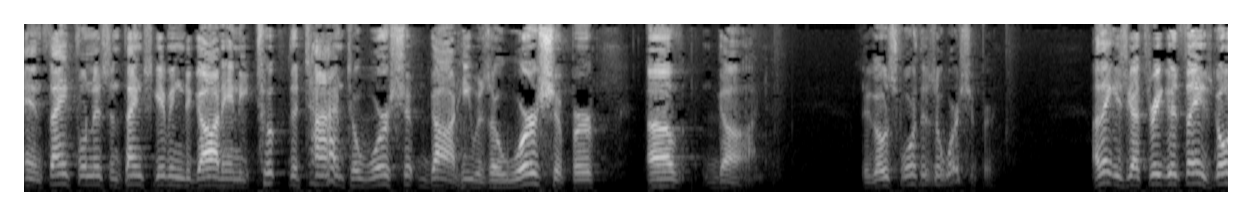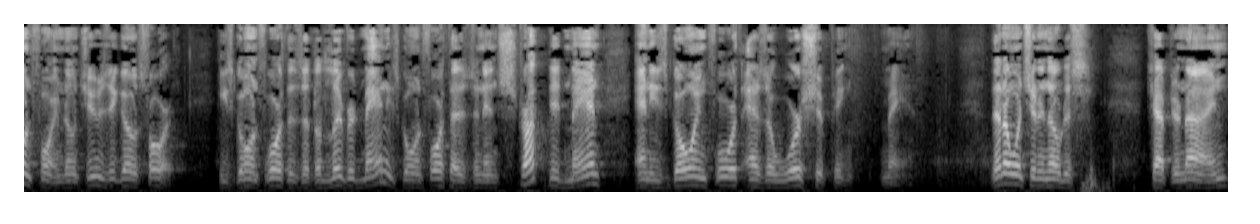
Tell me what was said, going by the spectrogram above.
and thankfulness and thanksgiving to God, and he took the time to worship God. He was a worshiper of God. He goes forth as a worshiper. I think he's got three good things going for him, don't you, as he goes forth? He's going forth as a delivered man. He's going forth as an instructed man. And he's going forth as a worshiping man. Then I want you to notice chapter 9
